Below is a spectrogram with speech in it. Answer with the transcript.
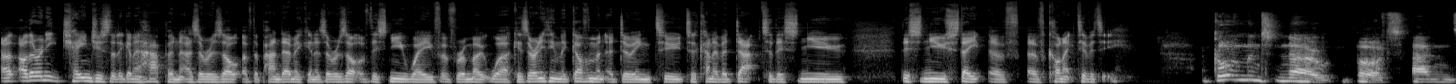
Are, are there any changes that are going to happen as a result of the pandemic and as a result of this new wave of remote work? Is there anything the government are doing to to kind of adapt to this new this new state of of connectivity? Government, no, but and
